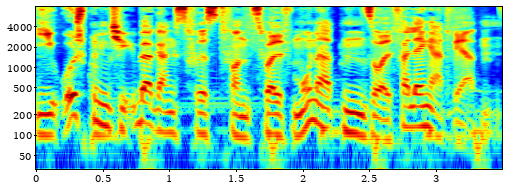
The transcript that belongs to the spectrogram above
Die ursprüngliche Übergangsfrist von zwölf Monaten soll verlängert werden.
